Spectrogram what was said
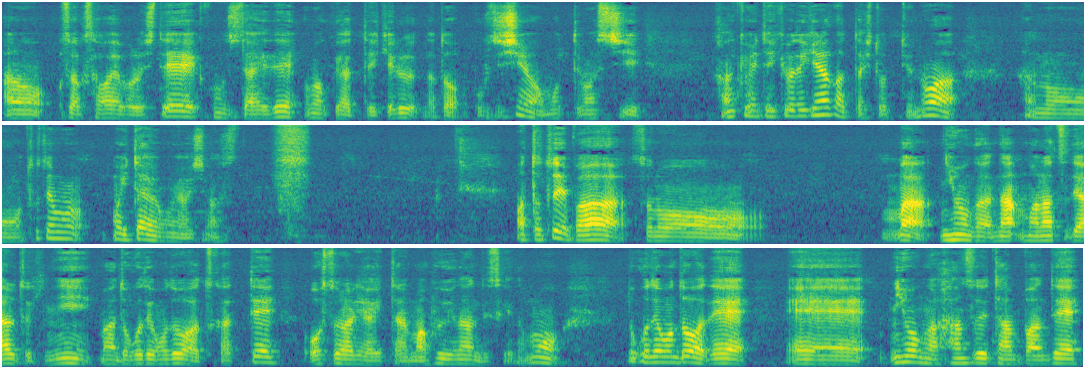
あのおそらくサバイバルしてこの時代でうまくやっていけるんだと僕自身は思ってますし環境に適応できなかった人っていうのはあのとてもまあ痛い思いをします。まあ、例えばそのまあ、日本がな真夏である時に、まあ、どこでもドアを使ってオーストラリア行ったら真冬なんですけどもどこでもドアで、えー日本が半袖短パンで、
